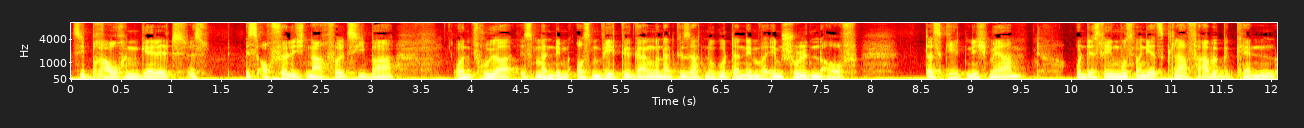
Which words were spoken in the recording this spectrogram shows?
sie brauchen Geld, das ist auch völlig nachvollziehbar. Und früher ist man dem aus dem Weg gegangen und hat gesagt, nur gut, dann nehmen wir eben Schulden auf. Das geht nicht mehr. Und deswegen muss man jetzt klar Farbe bekennen,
